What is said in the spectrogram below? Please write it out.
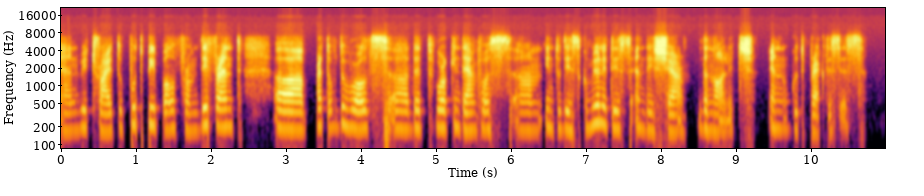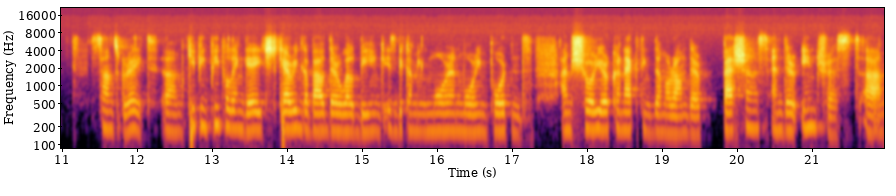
and we try to put people from different uh, part of the world uh, that work in Danfoss um, into these communities and they share the knowledge and good practices. Sounds great. Um, keeping people engaged, caring about their well being is becoming more and more important. I'm sure you're connecting them around their passions and their interest. Um,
